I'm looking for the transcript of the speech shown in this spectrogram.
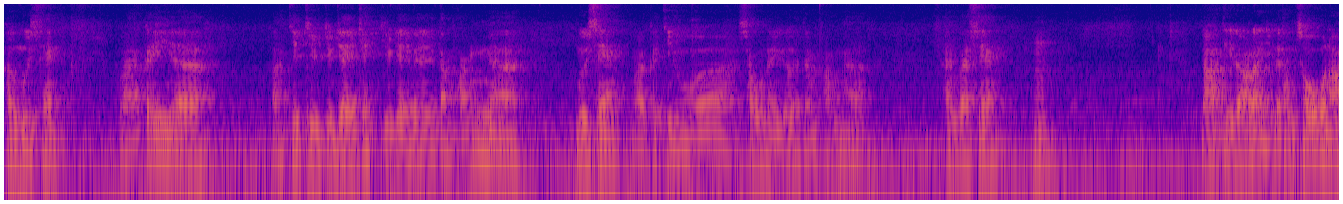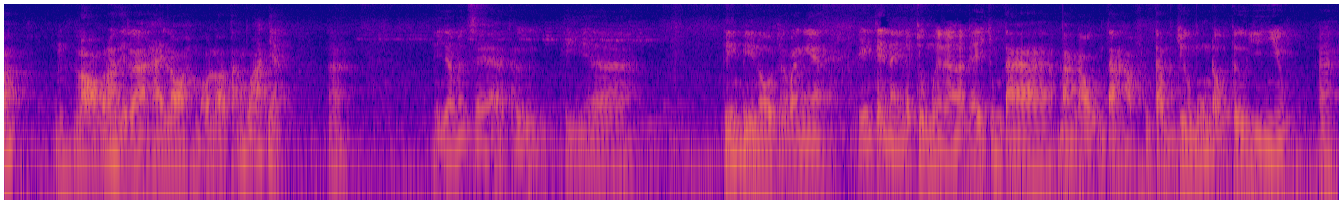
hơn 10 cm và cái ờ, uh, chiều chiều chiều dày chứ chiều dày này tầm khoảng uh, 10 cm và cái chiều uh, sâu này rơi tầm khoảng uh, 23 cm ừ. đó thì đó là những cái thông số của nó ừ. lo của nó thì là hai lo mỗi lo 8W nha đó. thì giờ mình sẽ thử cái uh, tiếng piano cho các bạn nghe thì cây này nói chung là để chúng ta ban đầu chúng ta học chúng ta chưa muốn đầu tư gì nhiều ha.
